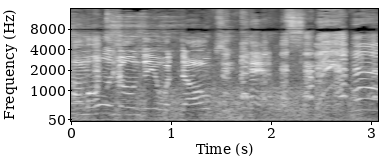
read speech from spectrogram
I'm only going to deal with dogs and cats.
